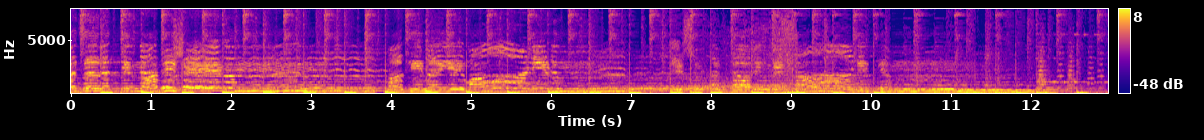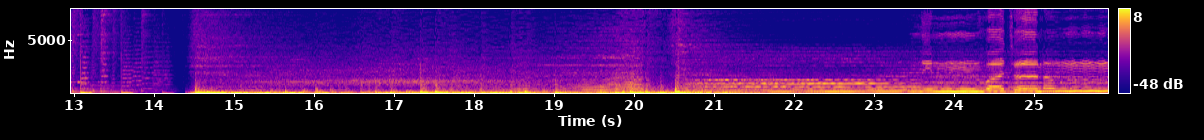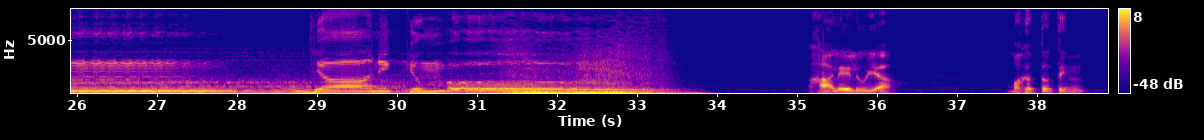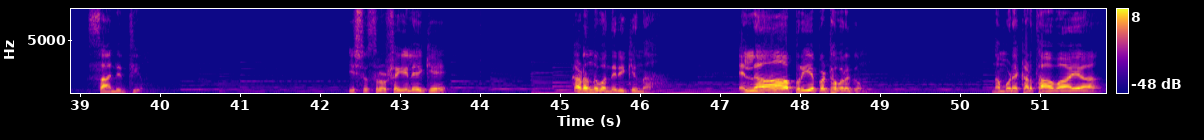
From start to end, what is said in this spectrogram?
വചനത്തിൻ അഭിഷേകം മഹത്വത്തിൻ സാന്നിധ്യം. ഈ ശുശ്രൂഷയിലേക്ക് കടന്നു വന്നിരിക്കുന്ന എല്ലാ പ്രിയപ്പെട്ടവർക്കും നമ്മുടെ കർത്താവായ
